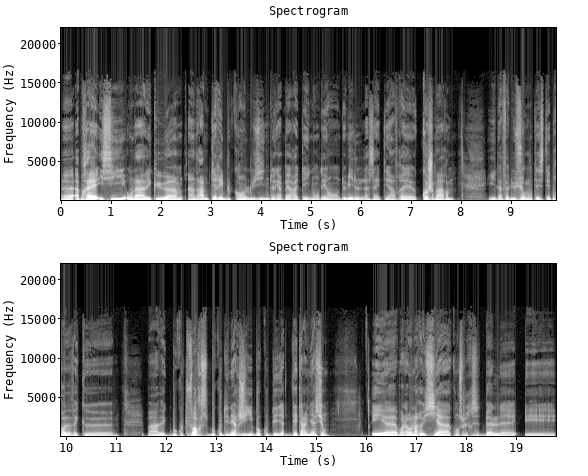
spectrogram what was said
Euh, après, ici, on a vécu un, drame terrible quand l'usine de Quimper a été inondée en 2000. Là, ça a été un vrai cauchemar. Il a fallu surmonter cette épreuve avec, euh, bah, avec beaucoup de force, beaucoup d'énergie, beaucoup de détermination. Et euh, voilà, on a réussi à construire cette belle et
